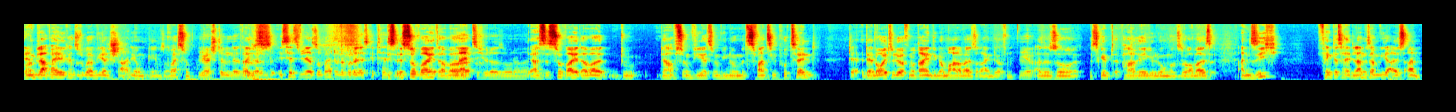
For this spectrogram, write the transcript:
Ja. Mittlerweile kannst du sogar wieder ins Stadion gehen, so weißt du? Ja, stimmt. Ne? Also es- ist jetzt wieder so weit oder wurde erst Es getestet? ist soweit, aber. Leipzig oder so, oder was? Ja, es ist soweit, aber du darfst irgendwie jetzt irgendwie nur mit 20% der, der Leute dürfen rein, die normalerweise rein dürfen. Ja. Also so, es gibt ein paar Regelungen und so, aber es, an sich fängt das halt langsam wieder alles an.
